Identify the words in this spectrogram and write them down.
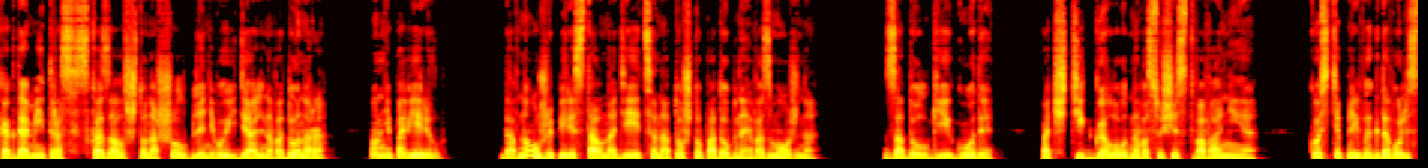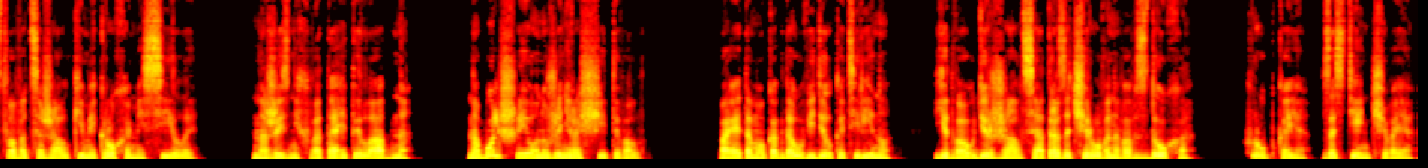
Когда Митрос сказал, что нашел для него идеального донора, он не поверил. Давно уже перестал надеяться на то, что подобное возможно. За долгие годы почти голодного существования Костя привык довольствоваться жалкими крохами силы. На жизнь хватает и ладно. На большее он уже не рассчитывал. Поэтому, когда увидел Катерину, едва удержался от разочарованного вздоха. Хрупкая, застенчивая,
